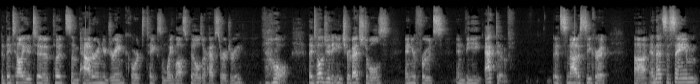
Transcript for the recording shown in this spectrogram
Did they tell you to put some powder in your drink or to take some weight loss pills or have surgery? No. They told you to eat your vegetables and your fruits and be active. It's not a secret. Uh, and that's the same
